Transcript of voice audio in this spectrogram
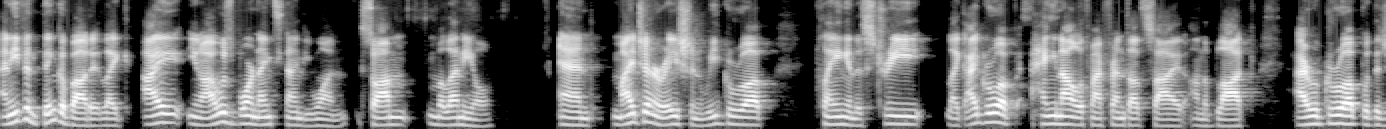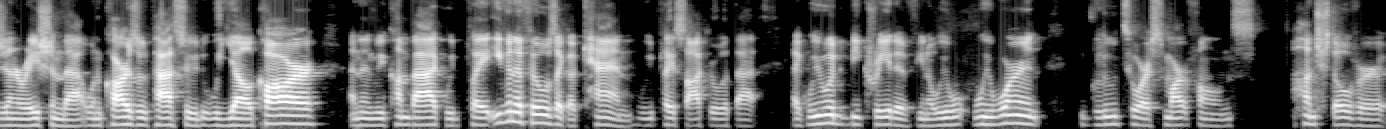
And even think about it, like I, you know, I was born 1991, so I'm millennial, and my generation, we grew up playing in the street. Like I grew up hanging out with my friends outside on the block I grew up with the generation that when cars would pass, we'd, we yell car, and then we'd come back, we'd play, even if it was like a can, we'd play soccer with that. Like we would be creative, you know, we we weren't glued to our smartphones, hunched over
